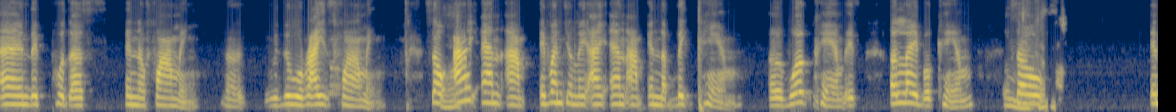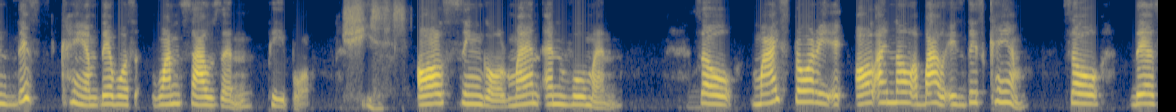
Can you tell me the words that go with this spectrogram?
and they put us in the farming. Uh, we do rice farming. So uh-huh. I end up eventually I end up in the big camp, a work camp. It's a labor camp. Oh so in this camp there was one thousand people. Jesus. All single, men and woman. So my story, eh, all I know about is this camp. So there's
